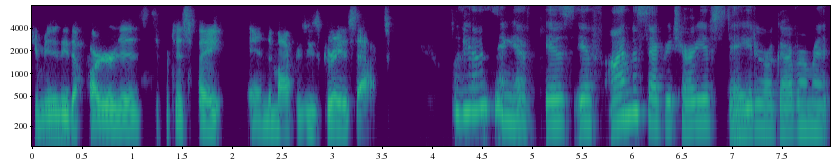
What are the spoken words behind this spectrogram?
community the harder it is to participate in democracy's greatest act. Well the other thing if, is if i'm a secretary of state or a government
